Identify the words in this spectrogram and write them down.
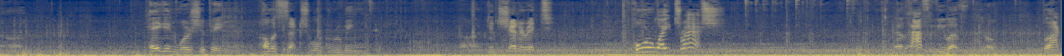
uh, pagan worshipping homosexual grooming, uh, degenerate, poor white trash. Half of you have, you know, black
